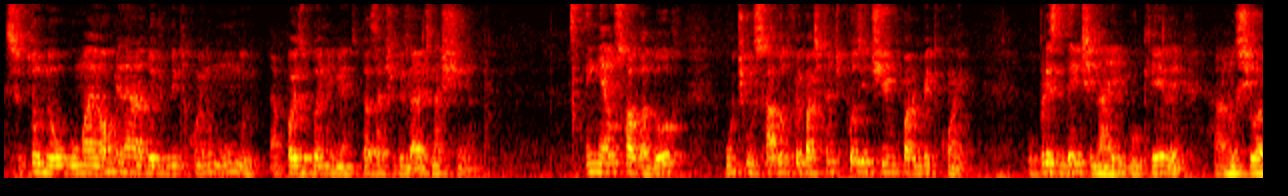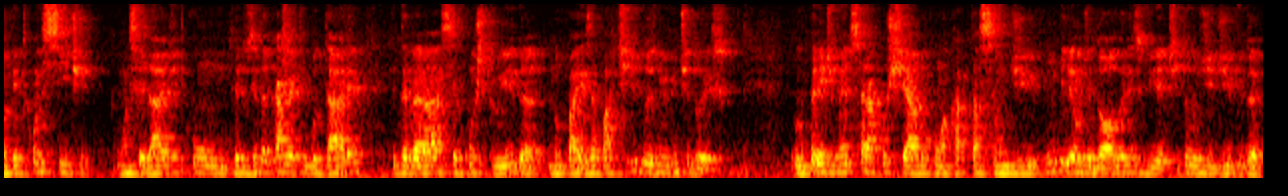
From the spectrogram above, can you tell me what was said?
que se tornou o maior minerador de Bitcoin no mundo após o banimento das atividades na China. Em El Salvador, o último sábado foi bastante positivo para o Bitcoin o presidente Nayib Bukele anunciou a Bitcoin City, uma cidade com reduzida carga tributária que deverá ser construída no país a partir de 2022. O empreendimento será custeado com a captação de 1 bilhão de dólares via títulos de dívida,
